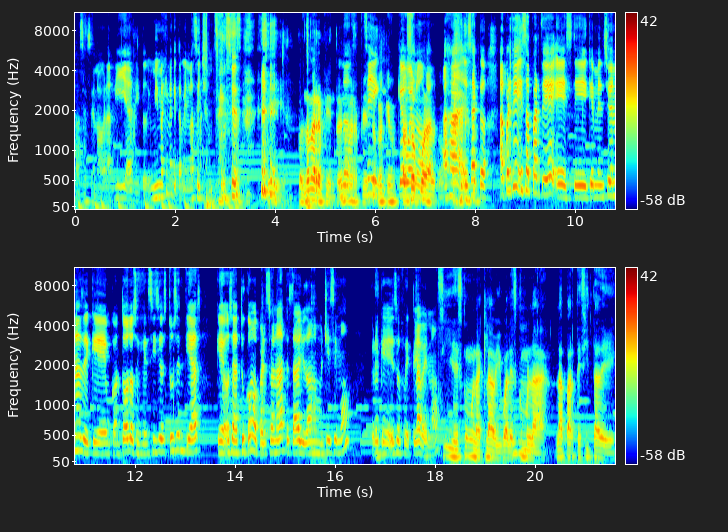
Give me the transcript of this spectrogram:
Las escenografías y todo. Me imagino que también lo has hecho, entonces. Sí. Pero no me arrepiento, ¿eh? no, No, me arrepiento. sí, creo que pasó bueno. por algo. Ajá, exacto. Aparte, esa parte este, que mencionas de que con todos los ejercicios tú sentías que, o sea, tú como persona te estaba ayudando muchísimo. Creo que eso fue clave, ¿no? Sí, es como la clave, igual es como la, la partecita de,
